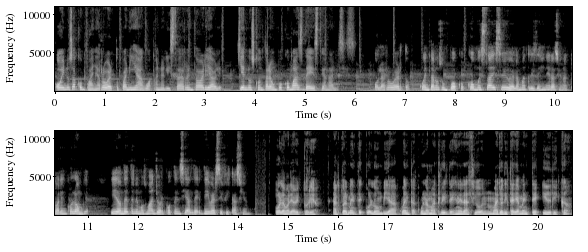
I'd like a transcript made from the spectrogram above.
Hoy nos acompaña Roberto Paniagua, analista de renta variable, quien nos contará un poco más de este análisis. Hola Roberto, cuéntanos un poco cómo está distribuida la matriz de generación actual en Colombia y dónde tenemos mayor potencial de diversificación. Hola María Victoria. Actualmente Colombia cuenta con una matriz de generación mayoritariamente hídrica,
